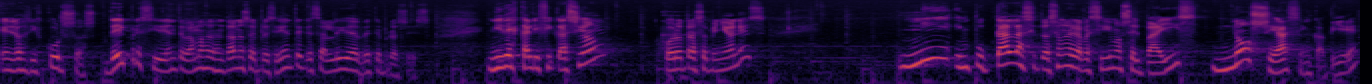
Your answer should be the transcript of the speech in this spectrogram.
en los discursos del presidente, vamos a sentarnos al presidente que es el líder de este proceso, ni descalificación por otras opiniones, ni imputar la situación en que recibimos el país, no se hace hincapié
